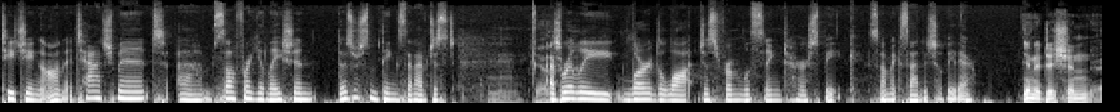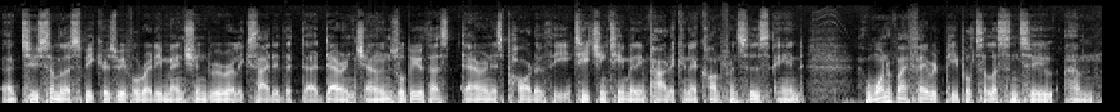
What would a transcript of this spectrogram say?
teaching on attachment, um, self regulation, those are some things that I've just Mm, yeah, I've that's good. really learned a lot just from listening to her speak. So I'm excited she'll be there. In addition uh, to some of the speakers we've already mentioned, we're really excited that uh, Darren Jones will be with us. Darren is part of the teaching team at Empower to Connect conferences and one of my favorite people to listen to um,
